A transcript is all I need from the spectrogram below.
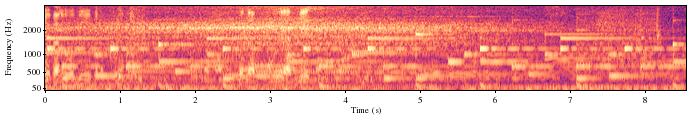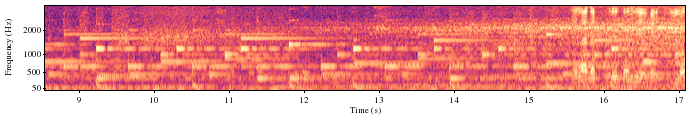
bi ke dapur ke dapur habis Yalah dapur itu dia baik kilo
